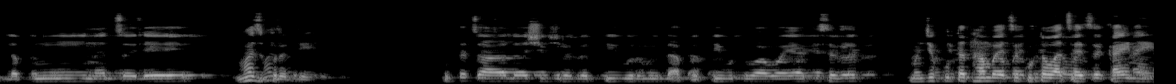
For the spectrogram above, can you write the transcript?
लपनी नचले मज प्रती कुठं चाल शीघ्र गती उर्मिला पती उठवा वया. ते सगळं म्हणजे कुठं थांबायचं कुठं वाचायचं काय नाही.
